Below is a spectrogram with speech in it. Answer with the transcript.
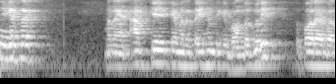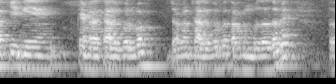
ঠিক আছে? মানে আজকে ক্যামেরাটা এখান থেকে বন্ধ করি। তো পরে আবার কি নিয়ে ক্যামেরা চালু করব। যখন চালু করব তখন বোঝা যাবে। তো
